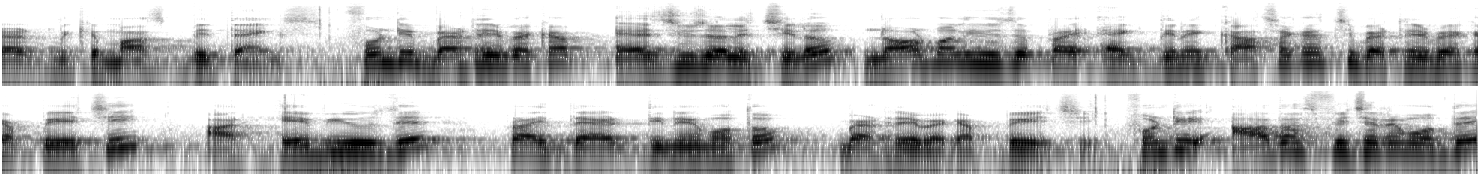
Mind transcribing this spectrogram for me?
রেডমিকে মাস্ট বি থ্যাঙ্কস ফোনটির ব্যাটারি ব্যাকআপ অ্যাজ ইউজুয়ালি ছিল। নর্মাল ইউজে প্রায় একদিনের কাছাকাছি ব্যাটারি ব্যাকআপ পেয়েছি আর হেভি ইউজে প্রায় দেড় দিনের মতো ব্যাটারি ব্যাকআপ পেয়েছি। ফোনটির আদার্স ফিচারের মধ্যে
